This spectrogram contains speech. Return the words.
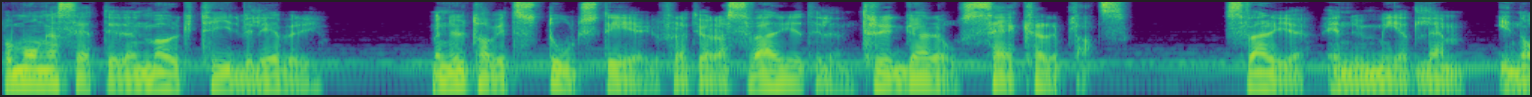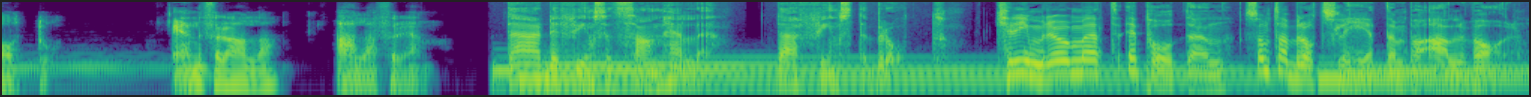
På många sätt är det en mörk tid vi lever i. Men nu tar vi ett stort steg för att göra Sverige till en tryggare och säkrare plats. Sverige är nu medlem i Nato. En för alla, alla för en. Där det finns ett samhälle, där finns det brott. Krimrummet är podden som tar brottsligheten på allvar.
